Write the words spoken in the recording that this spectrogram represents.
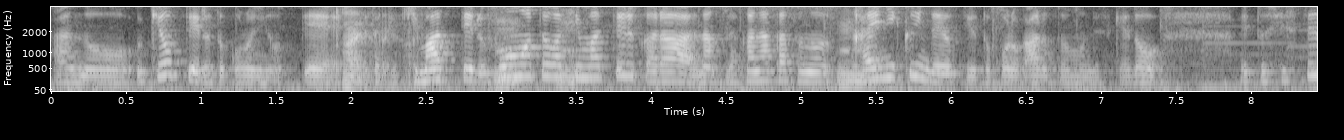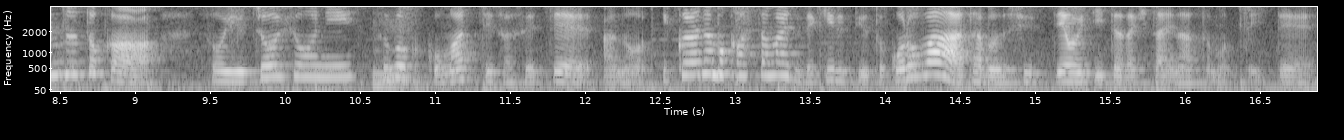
あの請け負っているところによって、はいはいはい。決まってるフォーマットが決まってるから、ななかなかそのうん。買いにくいんだよっていうところがあると思うんですけど、えっと、システムとかそういう帳票にすごくこうマッチさせて、あのいくらでもカスタマイズできるっていうところは多分知っておいていただきたいなと思っていて。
